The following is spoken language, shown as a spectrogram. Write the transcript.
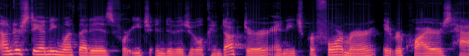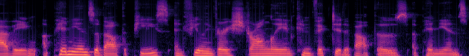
understanding what that is for each individual conductor and each performer, it requires having opinions about the piece and feeling very strongly and convicted about those opinions.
